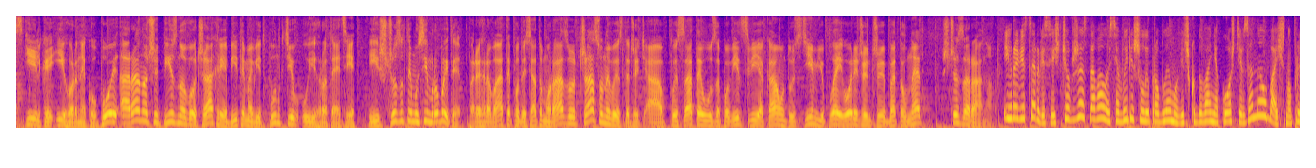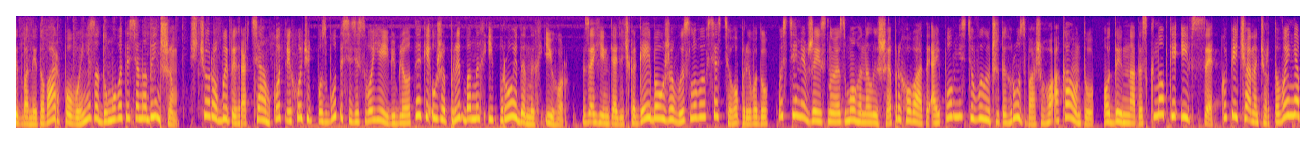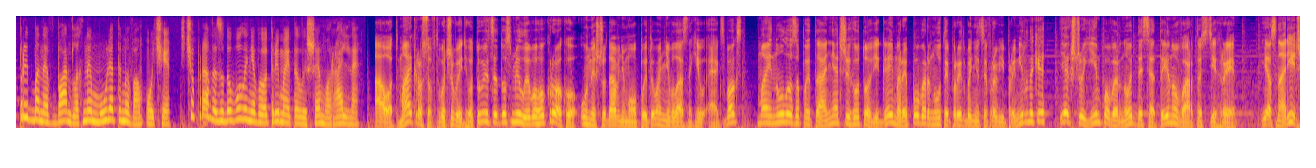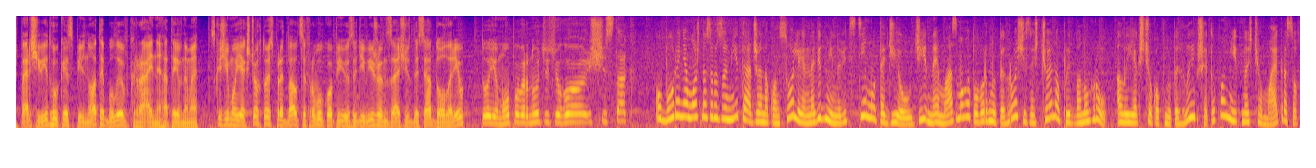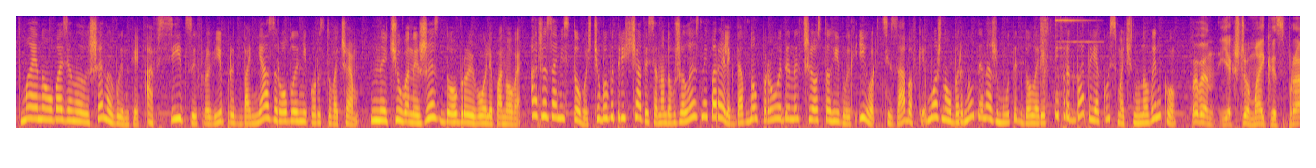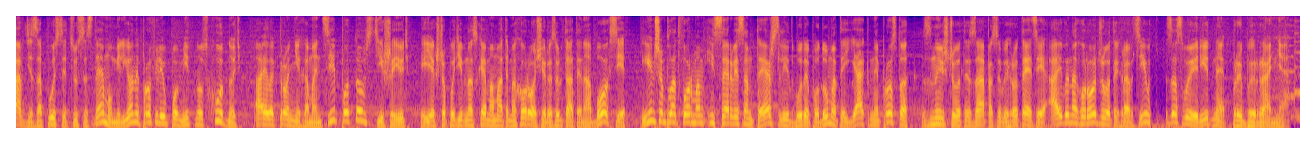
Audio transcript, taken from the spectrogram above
Скільки ігор не купуй, а рано чи пізно в очах рябітиме від пунктів у ігротеці. І що за тим усім робити? Перегравати по десятому разу часу не вистачить, а вписати у заповіт свій аккаунт у Steam, Uplay, Origin чи Battle.net ще зарано. Ігрові сервіси, що вже здавалося, вирішили проблему відшкодування коштів за необачно придбаний товар, повинні задумуватися над іншим. Що робити гравцям, котрі хочуть позбутися зі своєї бібліотеки уже придбаних і пройдених ігор? Загін дядечка Гейба уже висловився з цього приводу. У стімі вже існує змога не лише приховати, а й повністю вилучити гру з вашого аккаунту. Один натиск кнопки і все. Копійчане чортовиння, придбане в бандлах, не мулятиме вам очі. Щоправда, задоволення ви отримаєте лише моральне. А от Microsoft, вочевидь, готується до сміливого кроку. У нещодавньому опитуванні власників Xbox майнуло запитання, чи готові геймери повернути придбані цифрові примірники, якщо їм повернуть десятину вартості гри. Ясна річ, перші відгуки спільноти були вкрай негативними. Скажімо, якщо хтось придбав цифрову копію The Division за 60 доларів, то йому повернуть усього 600. Обурення можна зрозуміти, адже на консолі, на відміну від Steam та GOG, нема змоги повернути гроші за щойно придбану гру. Але якщо копнути глибше, то помітно, що Microsoft має на увазі не лише новинки, а всі цифрові придбання, зроблені користувачем. Нечуваний жест доброї волі, панове. Адже замість того, щоб витріщатися на довжелезний перелік давно пройдених чи остогидлих ігор, ці забавки можна обернути на жмутик доларів і придбати якусь смачну новинку. Певен, якщо майки справді запустять цю систему, мільйони профілів помітно схуднуть, а електронні гаманці потовстішають. І якщо подібна схема матиме хороші результати на боксі, іншим платформам і сервісам теж слід буде подумати, як не просто знищувати записи в ігротеці, а й винагороджувати гравців за своєрідне прибирання.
